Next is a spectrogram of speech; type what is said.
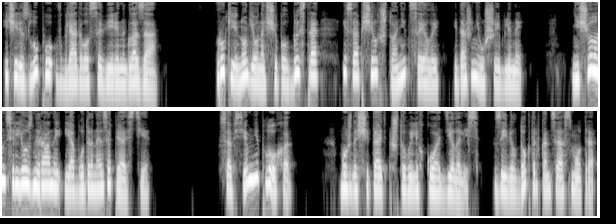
и через лупу вглядывался в Верины глаза. Руки и ноги он ощупал быстро и сообщил, что они целы и даже не ушиблены. Не счел он серьезной раны и ободранное запястье. Совсем неплохо. Можно считать, что вы легко отделались, заявил доктор в конце осмотра.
